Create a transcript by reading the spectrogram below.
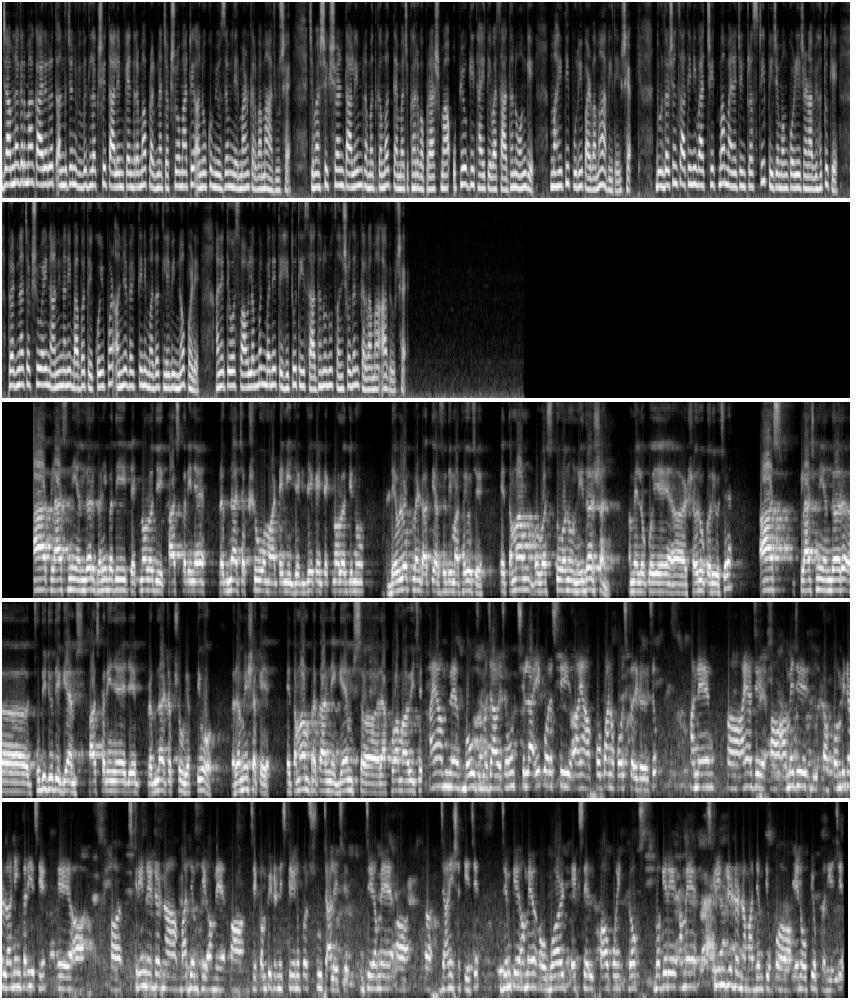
જામનગરમાં કાર્યરત અંધજન વિવિધલક્ષી તાલીમ કેન્દ્રમાં પ્રજ્ઞાચક્ષુઓ માટે અનોખું મ્યુઝિયમ નિર્માણ કરવામાં આવ્યું છે, જેમાં શિક્ષણ, તાલીમ, રમતગમત તેમજ ઘર વપરાશમાં ઉપયોગી થાય તેવા સાધનો અંગે માહિતી પૂરી પાડવામાં આવી રહી છે. દૂરદર્શન સાથેની વાતચીતમાં મેનેજિંગ ટ્રસ્ટી પીજે મંકોડીએ જણાવ્યું હતું કે, પ્રજ્ઞાચક્ષુઓએ નાની નાની બાબતે કોઈપણ અન્ય વ્યક્તિની મદદ લેવી ન પડે અને તેઓ સ્વાવલંબન બને તે હેતુથી સાધનોનું સંશોધન કરવામાં આવ્યું છે. આ ક્લાસની અંદર ઘણી બધી ટેકનોલોજી ખાસ કરીને પ્રજ્ઞાચક્ષુઓ માટેની જે જે કંઈ ટેકનોલોજીનું ડેવલપમેન્ટ અત્યાર સુધીમાં થયું છે, એ તમામ વસ્તુઓનું નિદર્શન અમે લોકોએ શરૂ કર્યું છે. આ ક્લાસની અંદર જુદી જુદી ગેમ્સ ખાસ કરીને જે પ્રજ્ઞાચક્ષુ વ્યક્તિઓ રમી શકે, એ તમામ પ્રકારની ગેમ્સ રાખવામાં આવી છે. અહીંયા અમને બહુ જ મજા આવે છે. હું છેલ્લા એક વર્ષથી અહીંયા કોપાનો કોર્સ કરી રહ્યો છું. અને અહીંયા જે અમે જે કોમ્પ્યુટર લર્નિંગ કરીએ છીએ એ સ્ક્રીન રીડરના માધ્યમથી અમે જે કમ્પ્યુટરની સ્ક્રીન ઉપર શું ચાલે છે જે અમે જાણી શકીએ છીએ. જેમ કે અમે Word Excel PowerPoint docs વગેરે અમે સ્ક્રીન રીડરના માધ્યમથી એનો ઉપયોગ કરીએ છીએ.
